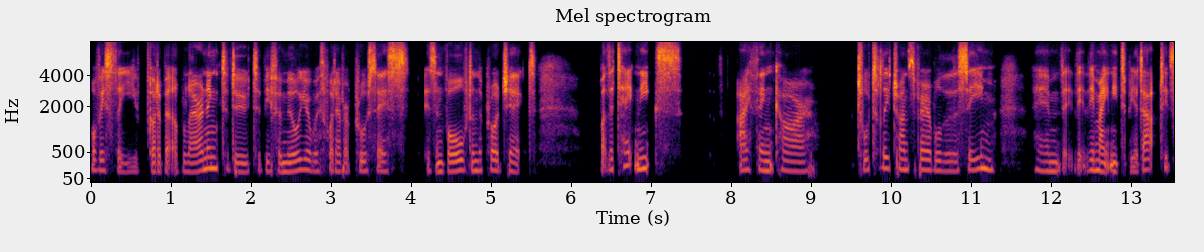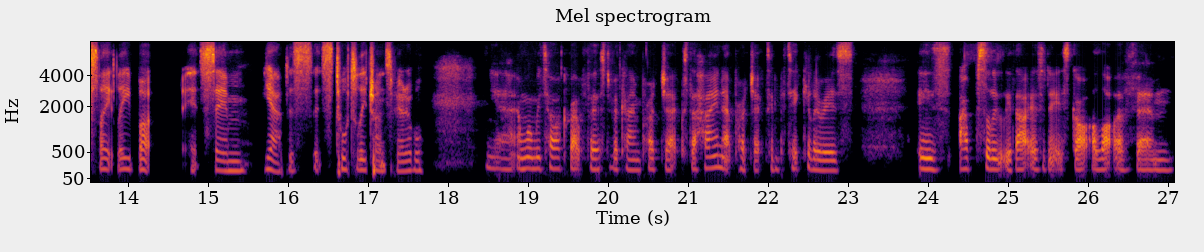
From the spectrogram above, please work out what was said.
Obviously, you've got a bit of learning to do to be familiar with whatever process is involved in the project. But the techniques, I think, are totally transferable. They're the same. Um, they, they might need to be adapted slightly, but it's um, yeah, it's, it's totally transferable. Yeah, and when we talk about first of a kind projects, the HyNet project in particular is is absolutely that, isn't it? It's got a lot of um,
